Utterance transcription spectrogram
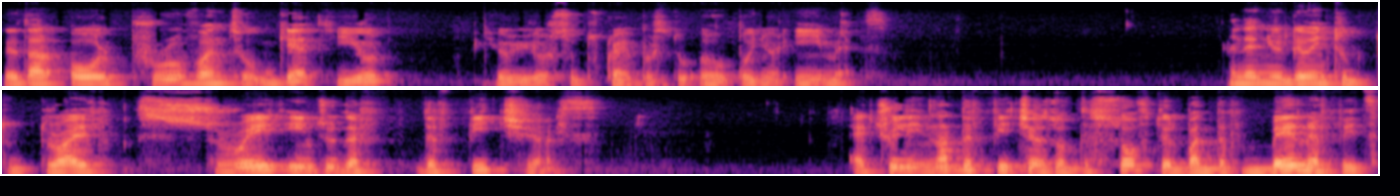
that are all proven to get your your, your subscribers to open your emails. and then you're going to, to drive straight into the, the features. Actually, not the features of the software, but the benefits.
